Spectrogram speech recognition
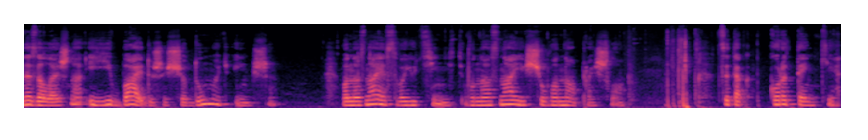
Незалежна і їй байдуже, що думають інші. Вона знає свою цінність, вона знає, що вона пройшла. Це так коротенькі.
